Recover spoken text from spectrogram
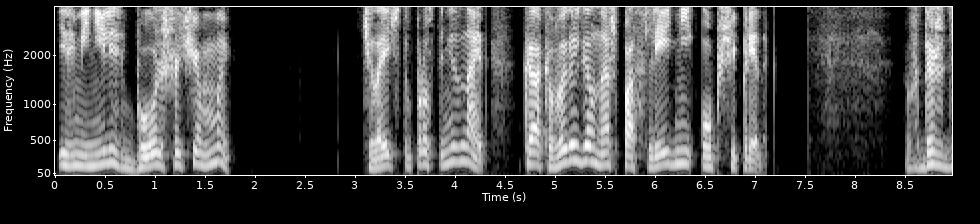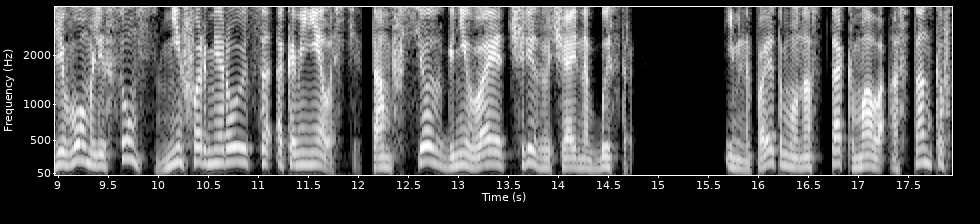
изменились больше, чем мы. Человечество просто не знает, как выглядел наш последний общий предок. В дождевом лесу не формируются окаменелости, там все сгнивает чрезвычайно быстро. Именно поэтому у нас так мало останков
